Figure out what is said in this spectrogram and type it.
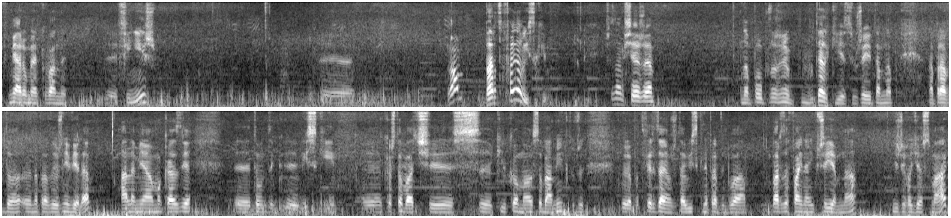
w miarę umiarkowany e, finish. E, No, bardzo fajna whisky. Przyznam się, że no, po uproszczeniu butelki jest już jej tam na, naprawdę, naprawdę już niewiele, ale miałem okazję e, tą e, whisky e, kosztować z kilkoma osobami, którzy, które potwierdzają, że ta whisky naprawdę była bardzo fajna i przyjemna, jeżeli chodzi o smak.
